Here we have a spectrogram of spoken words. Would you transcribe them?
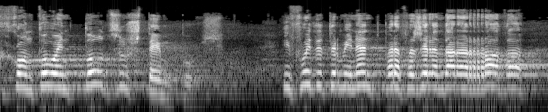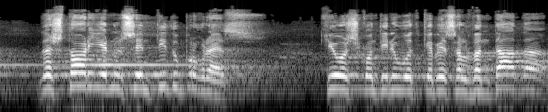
que contou em todos os tempos e foi determinante para fazer andar a roda da história no sentido do progresso, que hoje continua de cabeça levantada,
